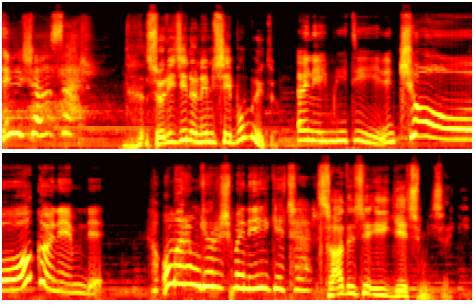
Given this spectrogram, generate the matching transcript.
İyi şanslar. Söyleyeceğin önemli şey bu muydu? Önemli değil, çok önemli. Umarım görüşmen iyi geçer. Sadece iyi geçmeyecek.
